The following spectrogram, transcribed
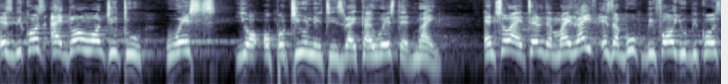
is because I don't want you to waste your opportunities like I wasted mine. And so I tell them, my life is a book before you because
